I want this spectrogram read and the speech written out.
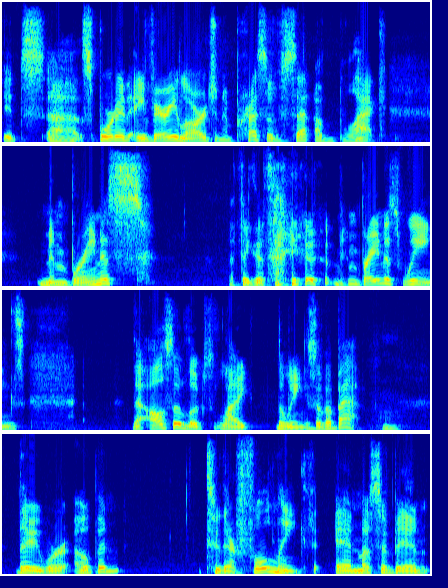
it's uh, sported a very large and impressive set of black membranous I think that's how you, membranous wings that also looked like the wings of a bat. They were open to their full length and must have been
